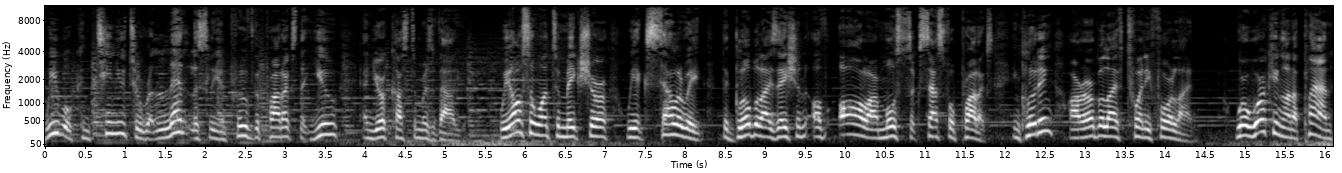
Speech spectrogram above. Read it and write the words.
We will continue to relentlessly improve the products that you and your customers value. We also want to make sure we accelerate the globalization of all our most successful products, including our Herbalife 24 line. We're working on a plan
